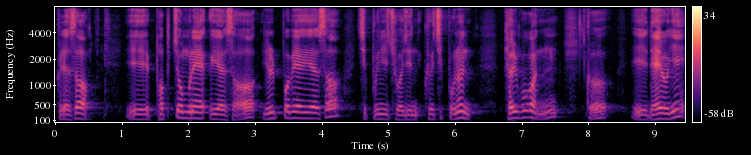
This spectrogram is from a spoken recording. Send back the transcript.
그래서 이 법조문에 의해서 율법에 의해서 직분이 주어진 그 직분은 결국은 그 내용이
